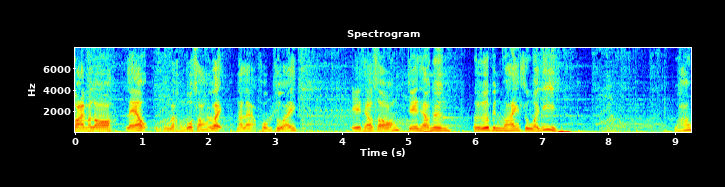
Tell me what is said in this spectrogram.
วายมารอแล้วโอ้โหวายคอมโบ 2 ด้วย นั่นแหละผมสวย A แถว 2 J แถว 1 เออ เป็นวายสวยดิ ว้าว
